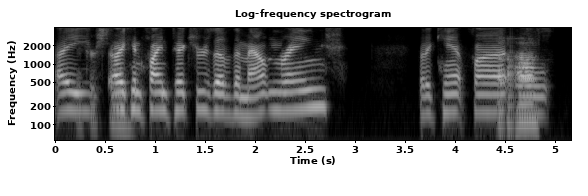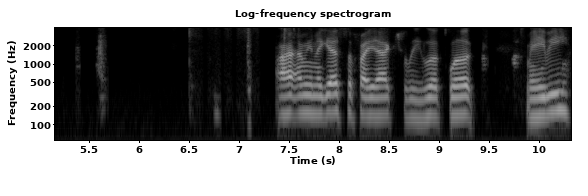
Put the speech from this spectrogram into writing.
I I can find pictures of the mountain range, but I can't find. Uh-huh. Well, I, I mean, I guess if I actually look, look, maybe.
